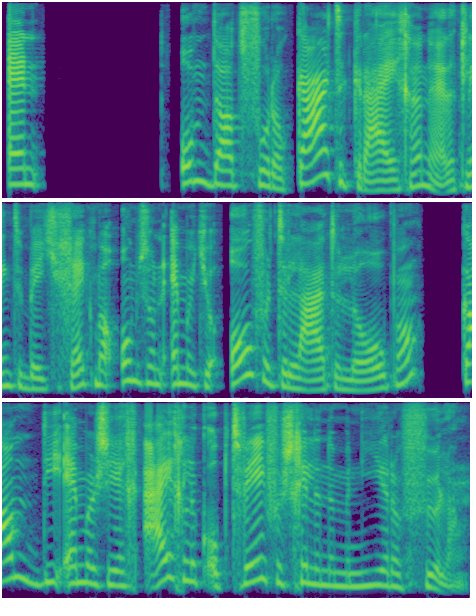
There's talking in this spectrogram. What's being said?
En om dat voor elkaar te krijgen, nou, dat klinkt een beetje gek, maar om zo'n emmertje over te laten lopen, kan die emmer zich eigenlijk op twee verschillende manieren vullen.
